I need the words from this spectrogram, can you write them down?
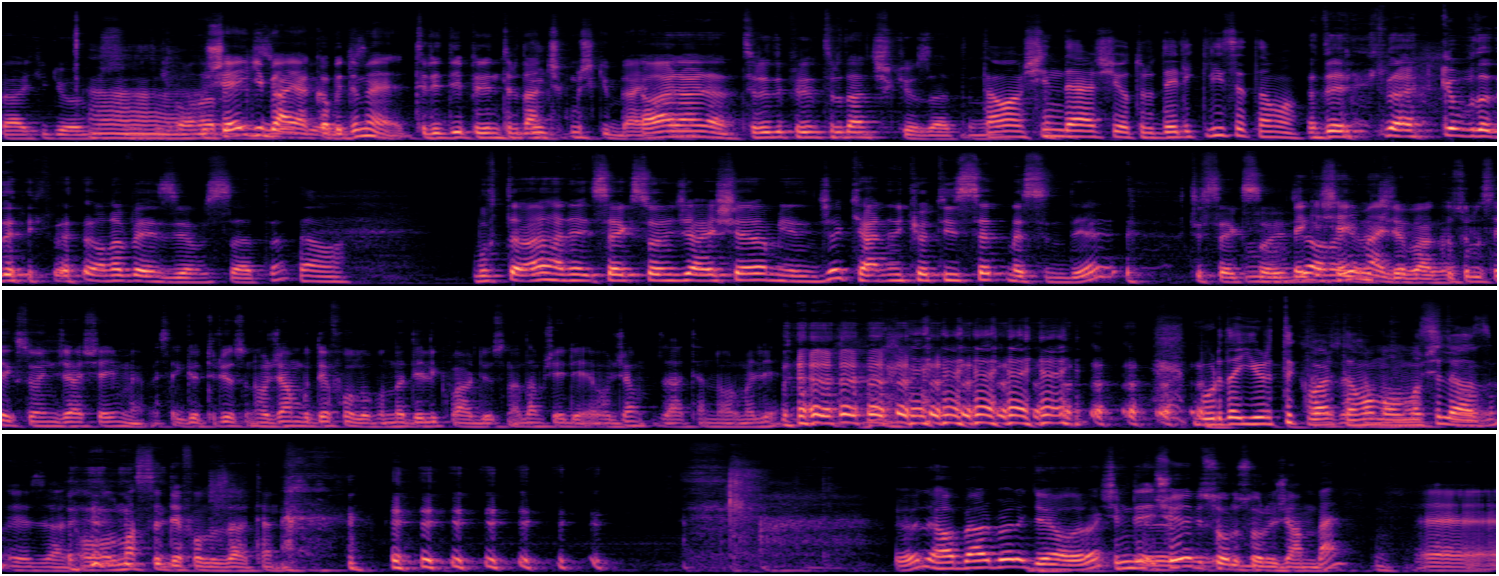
Belki görmüşsünüzdür. Ona şey gibi ayakkabı değil mi? 3D printer'dan Değil. çıkmış gibi bir ayakkabı. Aynen aynen. 3D printer'dan çıkıyor zaten. Tamam şimdi her şey oturdu. Delikliyse tamam. Delikli ayakkabı da delikli. Ona benziyormuş zaten. Tamam. Muhtemelen hani seks oyuncağı işe yaramayınca kendini kötü hissetmesin diye seks oyuncağı Peki şey mi acaba çeviriyorlar. kusurlu seks oyuncağı şey mi? Mesela götürüyorsun hocam bu defolu bunda delik var diyorsun adam şey diyor "E, hocam zaten normali. Burada yırtık var Zaten tamam ama olması işte o- lazım. e, zaten. O olmazsa defolu zaten. Öyle haber böyle genel olarak. Şimdi Ee, şöyle bir soru soracağım ben. Ee,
